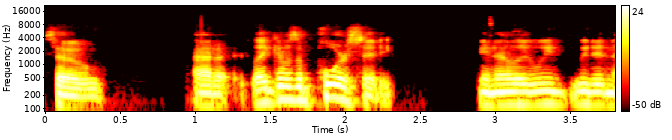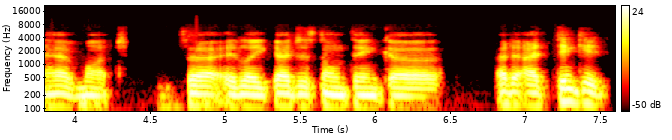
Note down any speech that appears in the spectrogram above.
So I like it was a poor city. You know like we we didn't have much. So I, like i just don't think uh I, I think it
